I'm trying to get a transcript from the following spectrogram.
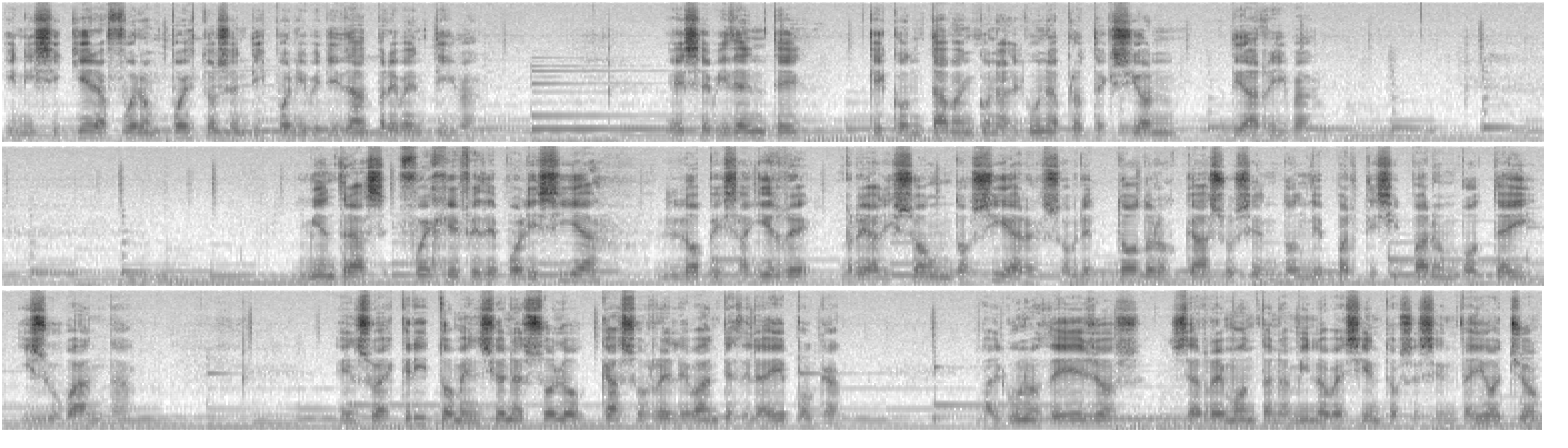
y ni siquiera fueron puestos en disponibilidad preventiva. Es evidente que contaban con alguna protección de arriba. Mientras fue jefe de policía, López Aguirre realizó un dossier sobre todos los casos en donde participaron Botey y su banda. En su escrito menciona solo casos relevantes de la época. Algunos de ellos se remontan a 1968,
